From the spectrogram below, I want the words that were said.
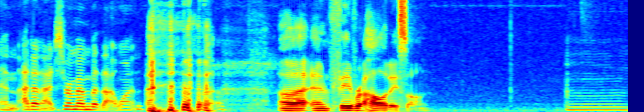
And I don't know, I just remember that one. So, Uh, and favorite holiday song? mm,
